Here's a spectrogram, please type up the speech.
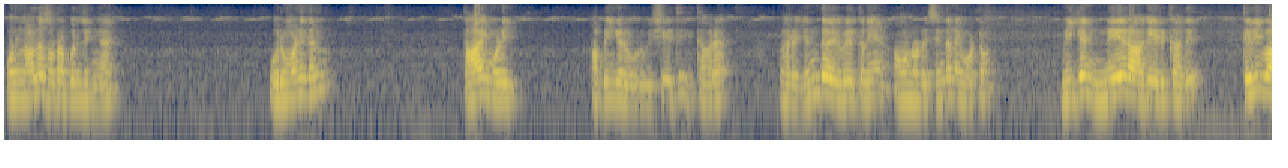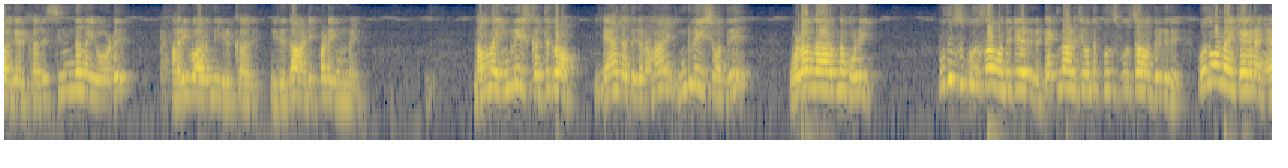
ஒன்று நல்லா சொல்கிறேன் புரிஞ்சுக்கங்க. ஒரு மனிதன் தாய்மொழி அப்படிங்கிற ஒரு விஷயத்தை தவிர வேறு எந்த விதத்துலையும் அவனுடைய சிந்தனை ஓட்டம் மிக நேராக இருக்காது தெளிவாக இருக்காது சிந்தனையோடு அறிவார்ந்து இருக்காது. இதுதான் அடிப்படை உண்மை. நம்ம இங்கிலீஷ் கற்றுக்குறோம் ஏன் கற்றுக்குறோன்னா இங்கிலீஷ் வந்து உலகார்ந்த மொழி. புதுசு புதுசாக வந்துகிட்டே இருக்குது டெக்னாலஜி வந்து புதுசு புதுசாக வந்துருக்குது. பொதுவாக நான் கேட்குறேங்க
